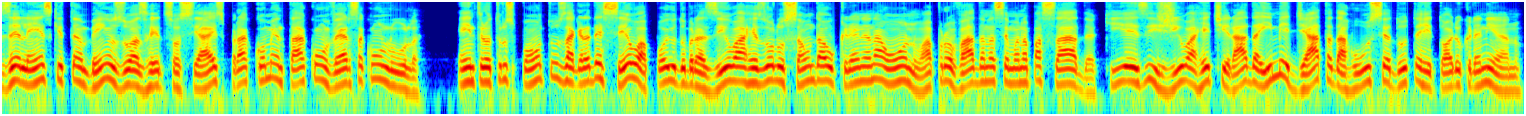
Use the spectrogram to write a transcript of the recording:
Zelensky também usou as redes sociais para comentar a conversa com Lula. Entre outros pontos, agradeceu o apoio do Brasil à resolução da Ucrânia na ONU, aprovada na semana passada, que exigiu a retirada imediata da Rússia do território ucraniano.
